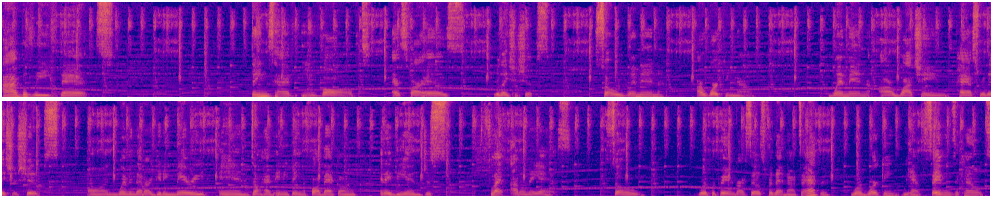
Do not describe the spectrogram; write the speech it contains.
I believe that things have evolved as far as relationships. So, women are working now. Women are watching past relationships on women that are getting married and don't have anything to fall back on and they being just flat out on their ass. So we're preparing ourselves for that not to happen. We're working, we have savings accounts,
